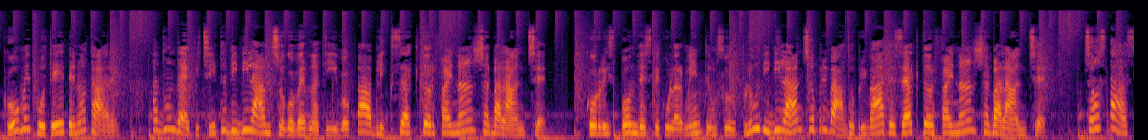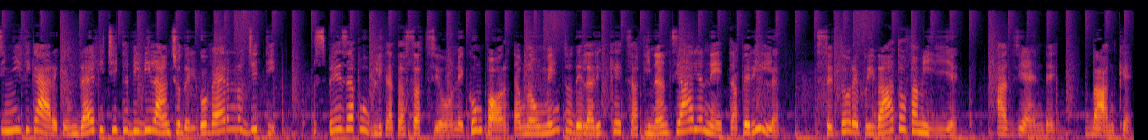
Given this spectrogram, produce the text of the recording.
Come potete notare, ad un deficit di bilancio governativo Public Sector Financial Balance corrisponde specularmente un surplus di bilancio privato Private Sector Financial Balance. Ciò sta a significare che un deficit di bilancio del governo GT Spesa pubblica tassazione comporta un aumento della ricchezza finanziaria netta per il settore privato famiglie, aziende, banche.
